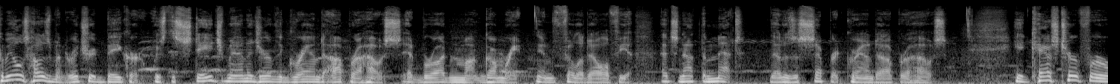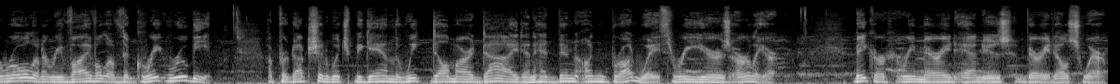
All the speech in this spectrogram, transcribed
Camille's husband, Richard Baker, was the stage manager of the Grand Opera House at Broad and Montgomery in Philadelphia. That's not the Met, that is a separate Grand Opera House. He had cast her for a role in a revival of The Great Ruby, a production which began the week Delmar died and had been on Broadway three years earlier. Baker remarried and is buried elsewhere.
